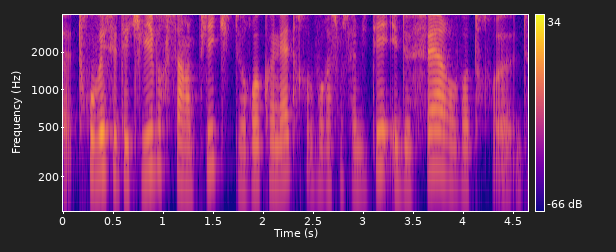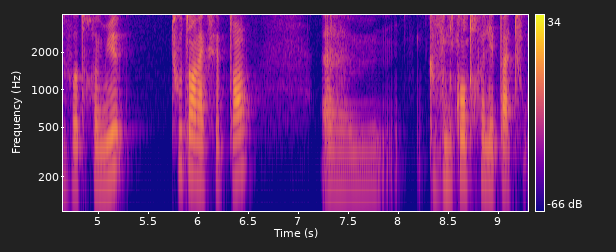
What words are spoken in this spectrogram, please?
Euh, trouver cet équilibre, ça implique de reconnaître vos responsabilités et de faire votre, euh, de votre mieux tout en acceptant euh, que vous ne contrôlez pas tout.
